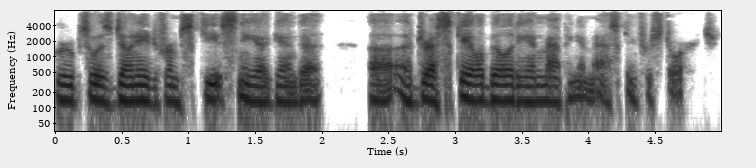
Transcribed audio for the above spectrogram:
groups was donated from SNIA again to uh, address scalability and mapping and masking for storage.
